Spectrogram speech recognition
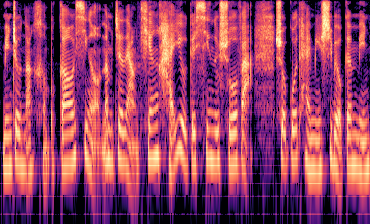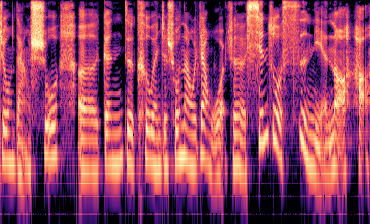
民众党很不高兴哦。那么这两天还有一个新的说法，说郭台铭是不是有跟民众党说，呃，跟这柯文哲说，那我让我这先做四年呢？好，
